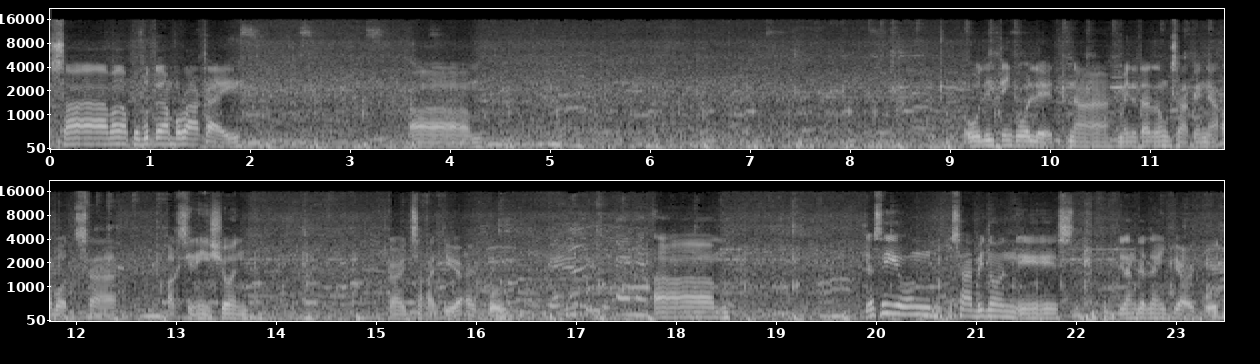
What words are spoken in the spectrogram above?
sa mga pupunta ng Boracay um, ulitin ko ulit na may natatanong sa akin na about sa vaccination card sa QR code. Um, kasi yung sabi nun is tinanggal na yung QR code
